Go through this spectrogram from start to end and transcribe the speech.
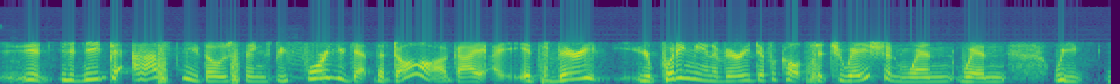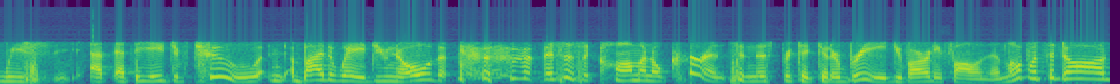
you, you need to ask me those things before you get the dog. I, I it's very you're putting me in a very difficult situation when when we we at at the age of two. By the way, do you know that that this is a common occurrence in this particular breed? You've already fallen in love with the dog,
